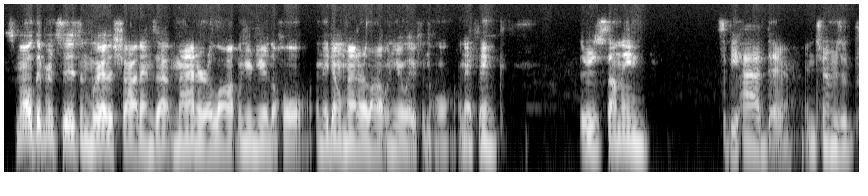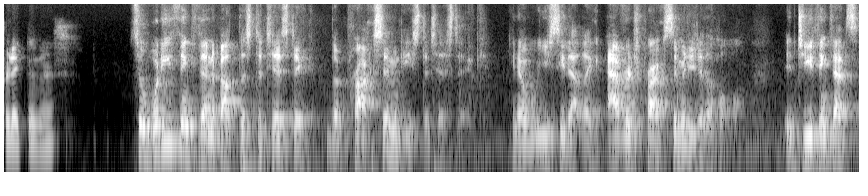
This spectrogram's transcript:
Small differences in where the shot ends up matter a lot when you're near the hole, and they don't matter a lot when you're away from the hole. And I think there's something to be had there in terms of predictiveness. So, what do you think then about the statistic, the proximity statistic? You know, you see that like average proximity to the hole. Do you think that's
